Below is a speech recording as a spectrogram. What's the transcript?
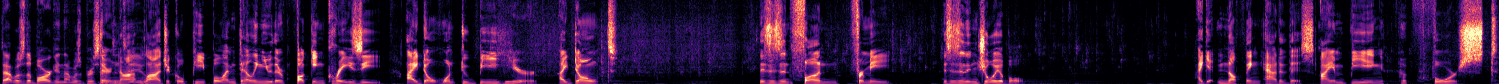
That was the bargain that was presented. they're not logical people. I'm telling you, they're fucking crazy. I don't want to be here. I don't. This isn't fun for me. This isn't enjoyable. I get nothing out of this. I am being forced.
